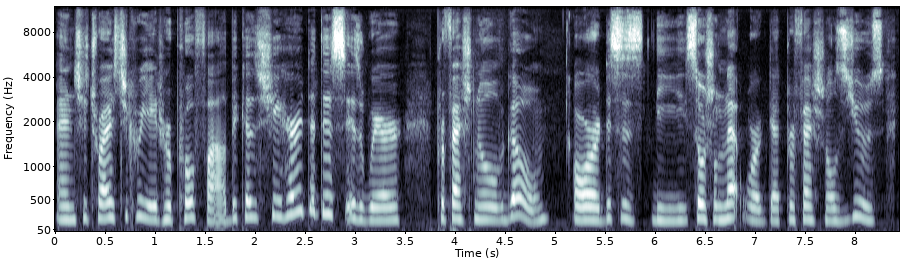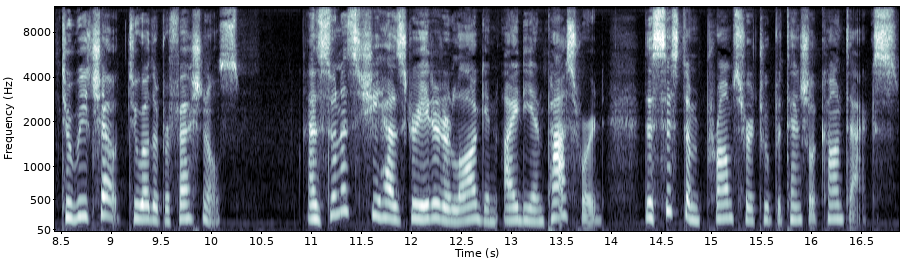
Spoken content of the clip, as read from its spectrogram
and she tries to create her profile because she heard that this is where professionals go or this is the social network that professionals use to reach out to other professionals. As soon as she has created her login ID and password, the system prompts her to potential contacts.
